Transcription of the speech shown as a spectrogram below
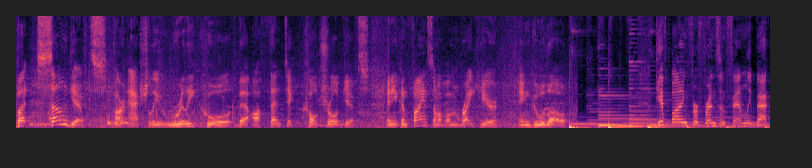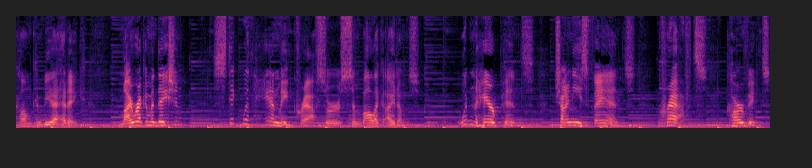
But some gifts are actually really cool, they're authentic cultural gifts. And you can find some of them right here in Gulou. Gift buying for friends and family back home can be a headache. My recommendation stick with handmade crafts or symbolic items. Wooden hairpins, Chinese fans, crafts, carvings,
